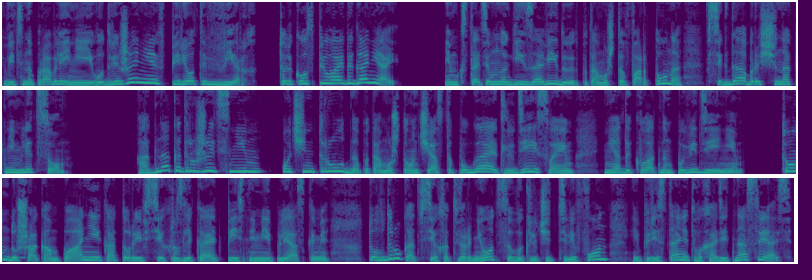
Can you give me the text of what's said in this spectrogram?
ведь направление его движения вперед и вверх. Только успевай догоняй. Им, кстати, многие завидуют, потому что фортуна всегда обращена к ним лицом. Однако дружить с ним очень трудно, потому что он часто пугает людей своим неадекватным поведением. То он душа компании, который всех развлекает песнями и плясками, то вдруг от всех отвернется, выключит телефон и перестанет выходить на связь,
